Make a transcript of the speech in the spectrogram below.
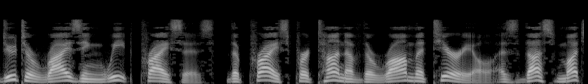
Due to rising wheat prices, the price per ton of the raw material is thus much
